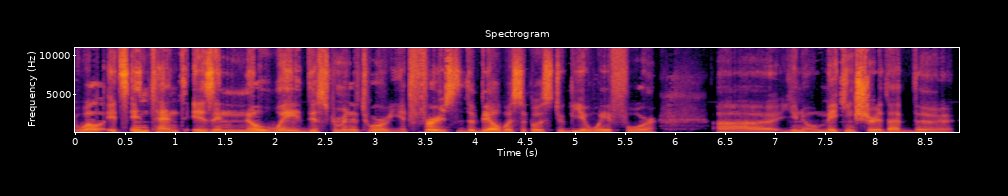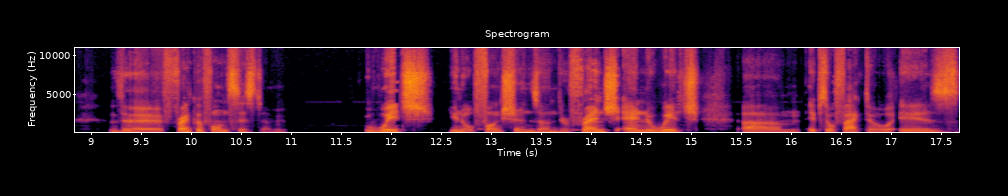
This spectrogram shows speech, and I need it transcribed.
well its intent is in no way discriminatory. At first the bill was supposed to be a way for uh you know making sure that the the francophone system which you know functions under french and which um ipso facto is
